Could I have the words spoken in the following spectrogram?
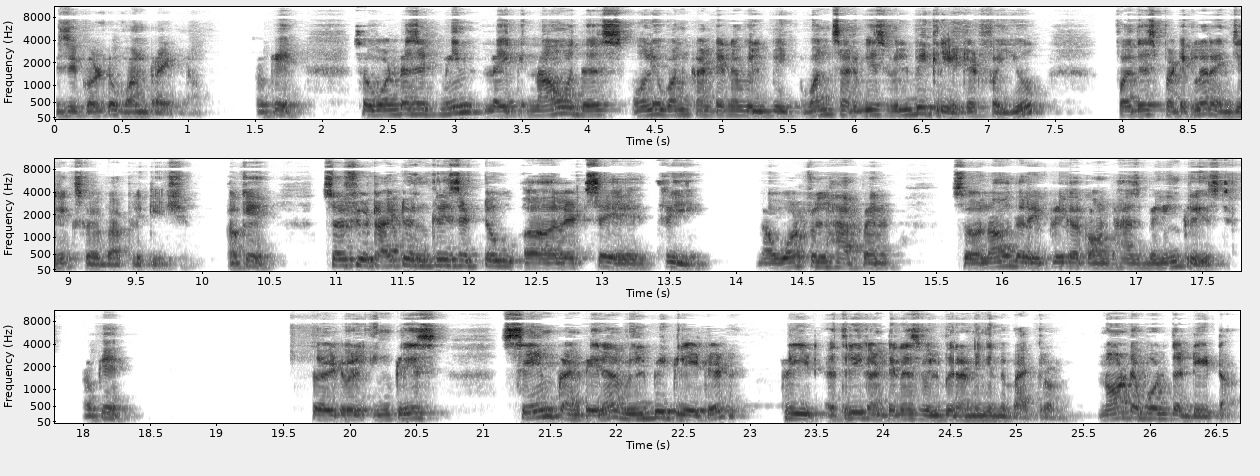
is equal to one right now. Okay. So what does it mean? Like now this only one container will be one service will be created for you for this particular nginx web application. Okay. So if you try to increase it to uh, let's say three now what will happen? So now the replica count has been increased. Okay. So it will increase. Same container will be created three uh, three containers will be running in the background not about the data.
